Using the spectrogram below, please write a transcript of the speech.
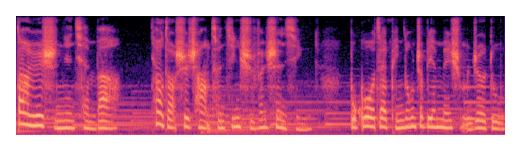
大约十年前吧，跳蚤市场曾经十分盛行。不过在屏东这边没什么热度，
